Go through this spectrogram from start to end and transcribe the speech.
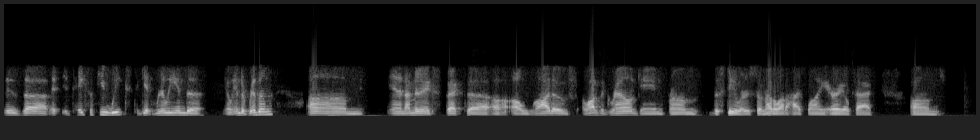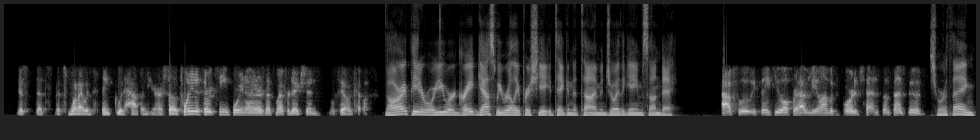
is, uh, it, it takes a few weeks to get really into, you know, into rhythm. Um, and I'm going to expect uh, a, a lot of a lot of the ground game from the Steelers. So not a lot of high flying aerial attack. Um, just that's that's what I would think would happen here. So 20 to 13 49ers. That's my prediction. We'll see how it goes. All right, Peter. Well, you were a great guest. We really appreciate you taking the time. Enjoy the game Sunday. Absolutely. Thank you all for having me on. Looking forward to chatting sometime soon. Sure thing.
